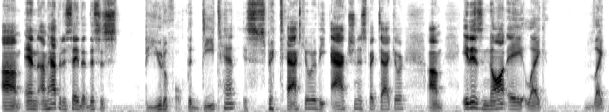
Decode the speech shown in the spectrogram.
Um, and I'm happy to say that this is beautiful. The detent is spectacular. The action is spectacular. Um, it is not a like like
